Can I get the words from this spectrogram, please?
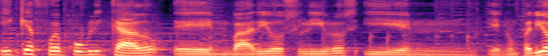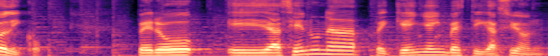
y que fue publicado en varios libros y en, un periódico. Pero eh, haciendo una pequeña investigación,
